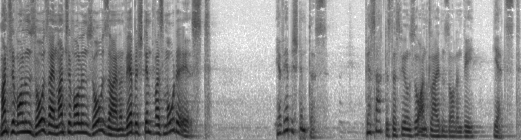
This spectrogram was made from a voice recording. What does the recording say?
manche wollen so sein, manche wollen so sein. Und wer bestimmt, was Mode ist? Ja, wer bestimmt das? Wer sagt es, dass wir uns so ankleiden sollen wie jetzt?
